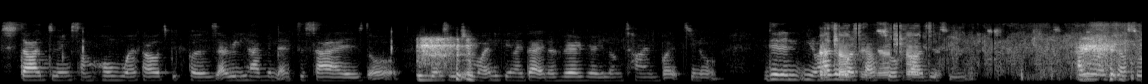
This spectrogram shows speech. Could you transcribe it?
start doing some home workouts because I really haven't exercised or gone to the gym or anything like that in a very, very long time. But, you know, didn't you know hasn't worked out so far this week. Hasn't worked out so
